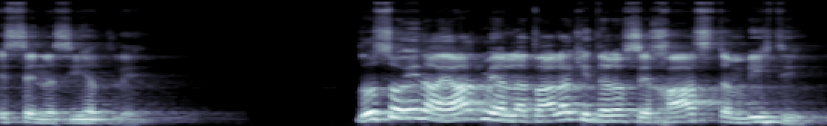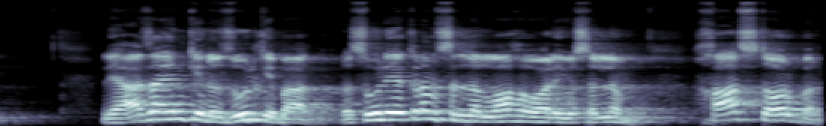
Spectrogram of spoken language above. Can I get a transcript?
اس سے نصیحت لے۔ دوستو، ان آیات میں اللہ تعالیٰ کی طرف سے خاص تنبیہ تھی۔ لہٰذا ان کے نزول کے بعد رسول اکرم صلی اللہ علیہ وسلم خاص طور پر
